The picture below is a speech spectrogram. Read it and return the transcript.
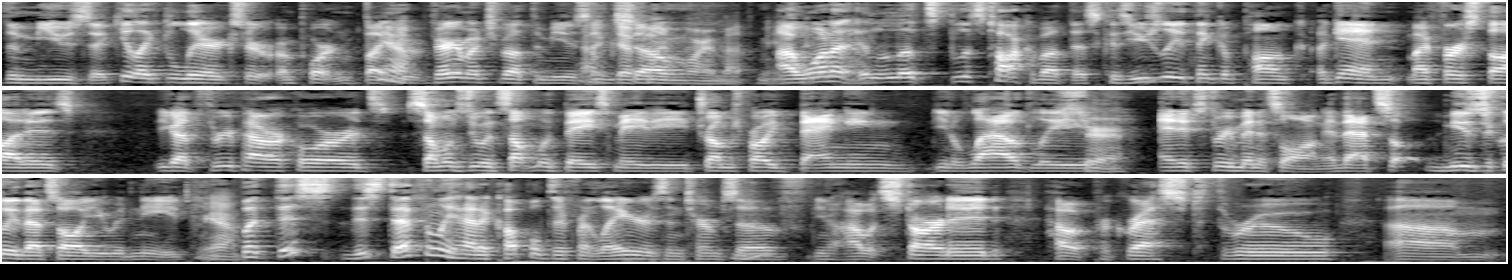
the music. You like the lyrics are important, but Yeah. you're very much about the music. I'm definitely so more about the music, I want to yeah. let's let's talk about this because usually you think of punk. Again, my first thought is you got three power chords. Someone's doing something with bass, maybe drums probably banging, you know, loudly, Sure. and it's three minutes long, and that's musically that's all you would need. Yeah. But this this definitely had a couple different layers in terms Mm-hmm. of you know how it started, how it progressed through, um,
